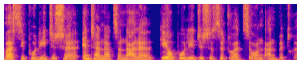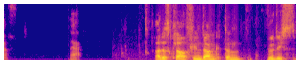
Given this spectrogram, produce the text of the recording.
was die politische, internationale, geopolitische Situation anbetrifft. Ja. Alles klar, vielen Dank. Dann würde ich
